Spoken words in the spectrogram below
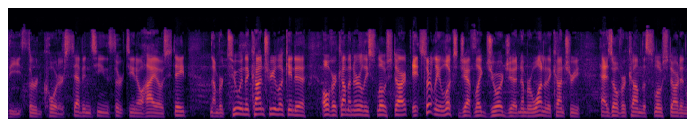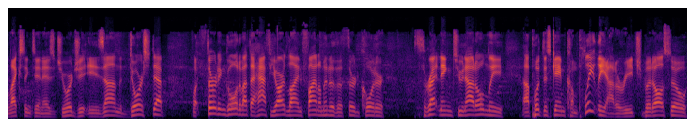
the third quarter. 17 13 Ohio State, number two in the country, looking to overcome an early slow start. It certainly looks, Jeff, like Georgia, number one in the country, has overcome the slow start in Lexington as Georgia is on the doorstep. What, third and goal at about the half yard line, final minute of the third quarter threatening to not only uh, put this game completely out of reach, but also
